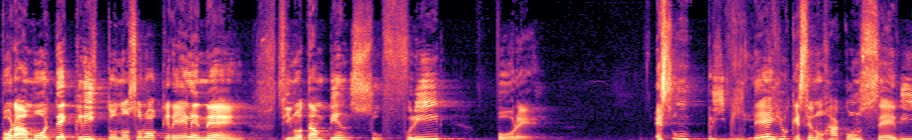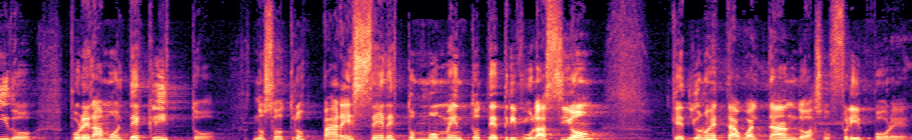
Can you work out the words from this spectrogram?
por amor de Cristo, no solo creer en Él, sino también sufrir por Él. Es un privilegio que se nos ha concedido por el amor de Cristo, nosotros parecer estos momentos de tribulación que Dios nos está guardando a sufrir por Él.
